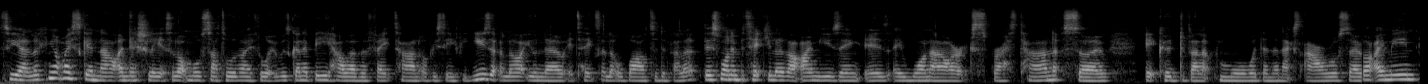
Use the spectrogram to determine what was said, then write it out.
So yeah, looking at my skin now, initially it's a lot more subtle than I thought it was going to be. However, fake tan, obviously if you use it a lot, you'll know it takes a little while to develop. This one in particular that I'm using is a one hour express tan. So it could develop more within the next hour or so. But I mean,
